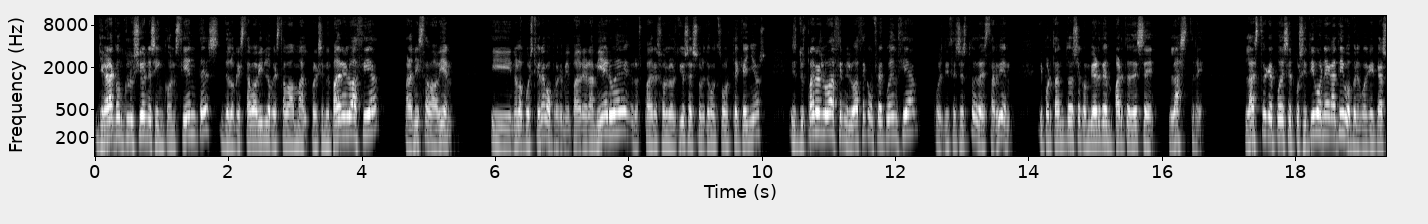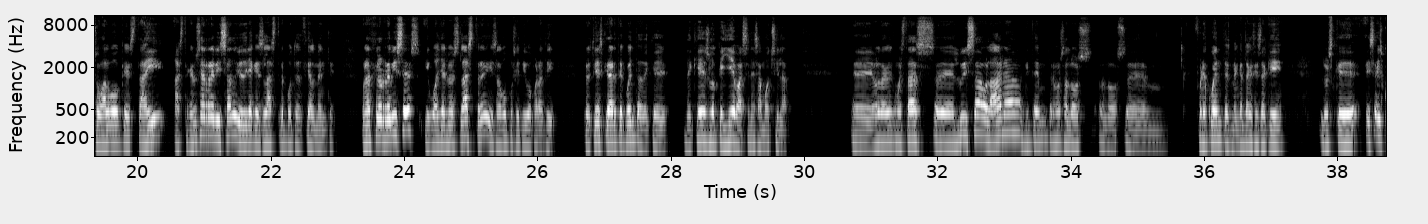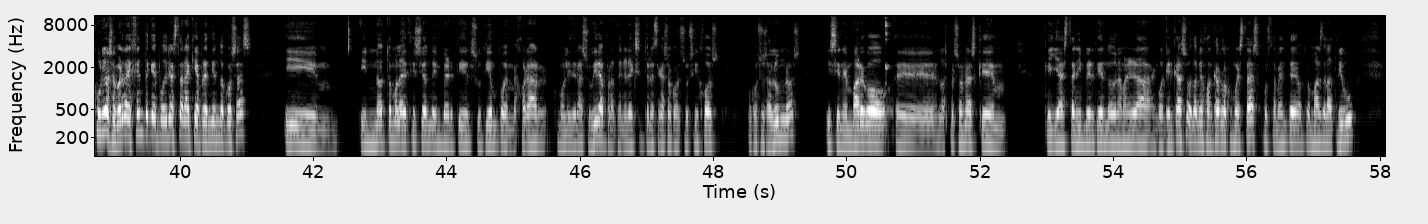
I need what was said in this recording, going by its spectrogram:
llegar a conclusiones inconscientes de lo que estaba bien y lo que estaba mal. Porque si mi padre lo hacía, para mí estaba bien. Y no lo cuestionaba porque mi padre era mi héroe, los padres son los dioses, sobre todo cuando somos pequeños. Y si tus padres lo hacen y lo hacen con frecuencia, pues dices esto debe estar bien. Y por tanto se convierte en parte de ese lastre Lastre que puede ser positivo o negativo, pero en cualquier caso algo que está ahí, hasta que no se ha revisado, yo diría que es lastre potencialmente. Una vez que lo revises, igual ya no es lastre y es algo positivo para ti. Pero tienes que darte cuenta de, que, de qué es lo que llevas en esa mochila. Eh, hola, ¿cómo estás, eh, Luisa? Hola, Ana. Aquí tenemos a los, los em, frecuentes, me encanta que estéis aquí. Los que. Es, es curioso, ¿verdad? Hay gente que podría estar aquí aprendiendo cosas y, y no toma la decisión de invertir su tiempo en mejorar cómo lidera su vida para tener éxito, en este caso con sus hijos o con sus alumnos. Y sin embargo, eh, las personas que, ya están invirtiendo de una manera, en cualquier caso, también Juan Carlos, ¿cómo estás? Justamente otro más de la tribu.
